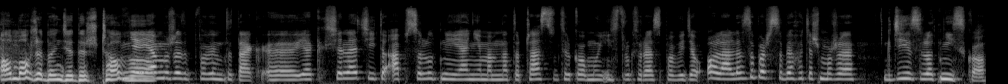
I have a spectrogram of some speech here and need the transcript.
o może będzie deszczowo. Nie, ja może powiem to tak. e, Jak się leci, to absolutnie ja nie mam na to czasu, tylko mój instruktor raz powiedział, Ola, ale zobacz sobie chociaż może, gdzie jest lotnisko.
